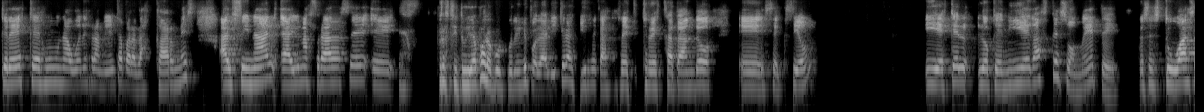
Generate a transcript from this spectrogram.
¿Crees que es una buena herramienta para las carnes? Al final hay una frase eh, prostituida por lo purpurina y por la líquida, aquí rescatando eh, sección, y es que lo que niegas te somete. Entonces tú vas,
